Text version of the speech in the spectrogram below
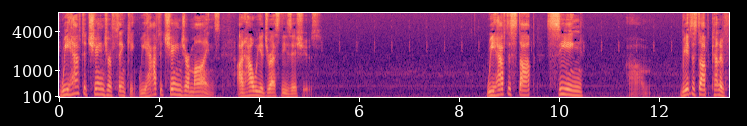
We have to change our thinking. We have to change our minds on how we address these issues. We have to stop seeing, um, we have to stop kind of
